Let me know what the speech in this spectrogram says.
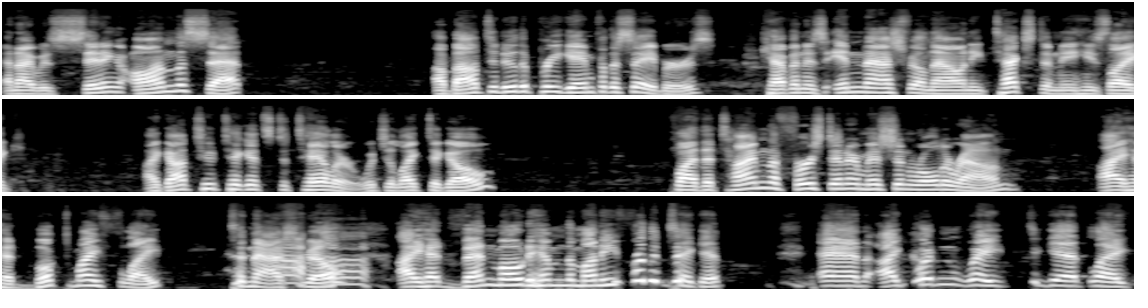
and I was sitting on the set about to do the pregame for the Sabres. Kevin is in Nashville now, and he texted me. He's like, I got two tickets to Taylor. Would you like to go? By the time the first intermission rolled around, I had booked my flight to Nashville. I had Venmoed him the money for the ticket, and I couldn't wait to get like,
